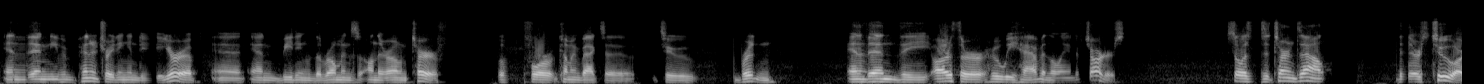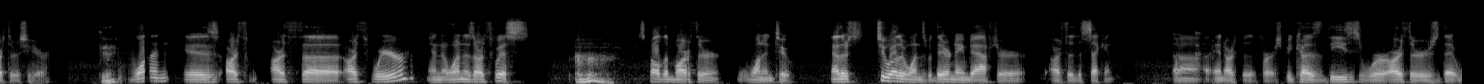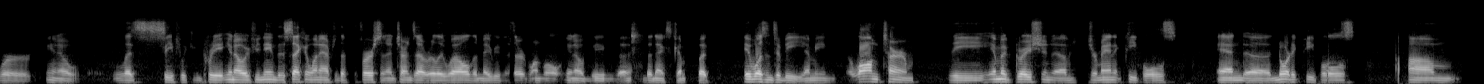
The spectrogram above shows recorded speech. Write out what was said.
and then even penetrating into europe and, and beating the romans on their own turf before coming back to, to britain and then the arthur who we have in the Llandaff charters so as it turns out there's two arthurs here Okay. one is Arth, Arth, uh, Arthwir, and one is Arthwis. Ah, Let's call them Arthur one and two. Now there's two other ones, but they're named after Arthur the second uh, and Arthur the first because these were Arthurs that were, you know, let's see if we can create. You know, if you name the second one after the first and it turns out really well, then maybe the third one will, you know, be the, the next come. But it wasn't to be. I mean, long term, the immigration of Germanic peoples and uh, Nordic peoples um,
